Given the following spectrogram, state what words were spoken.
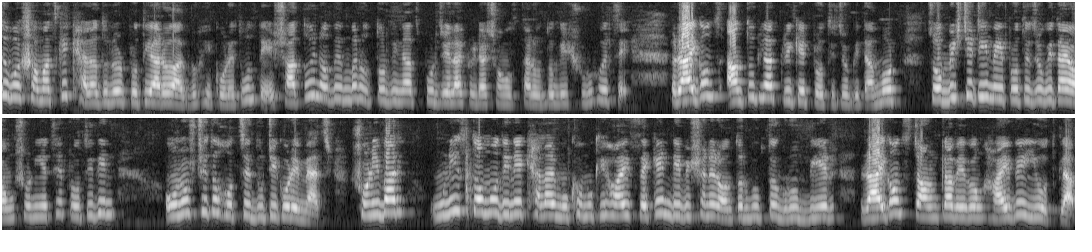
যুব সমাজকে খেলাধুলার প্রতি আরও আগ্রহী করে তুলতে সাতই নভেম্বর উত্তর দিনাজপুর জেলা ক্রীড়া সংস্থার উদ্যোগে শুরু হয়েছে রায়গঞ্জ আন্তঃক্লাব ক্রিকেট প্রতিযোগিতা। মোট চব্বিশটি টিম এই প্রতিযোগিতায় অংশ নিয়েছে। প্রতিদিন অনুষ্ঠিত হচ্ছে দুটি করে ম্যাচ। শনিবার উনিশতম দিনে খেলার মুখোমুখি হয় সেকেন্ড ডিভিশনের অন্তর্ভুক্ত গ্রুপ বি এর রায়গঞ্জ টাউন ক্লাব এবং highway youth club.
